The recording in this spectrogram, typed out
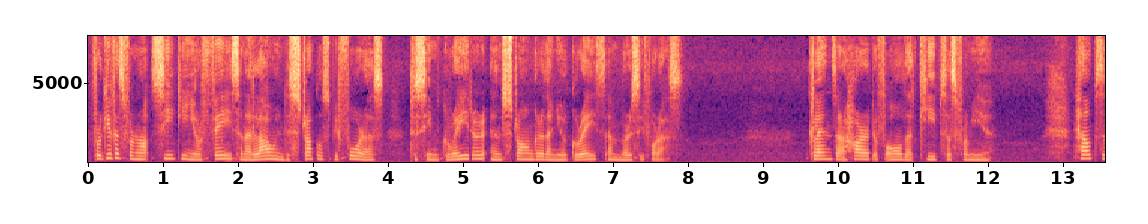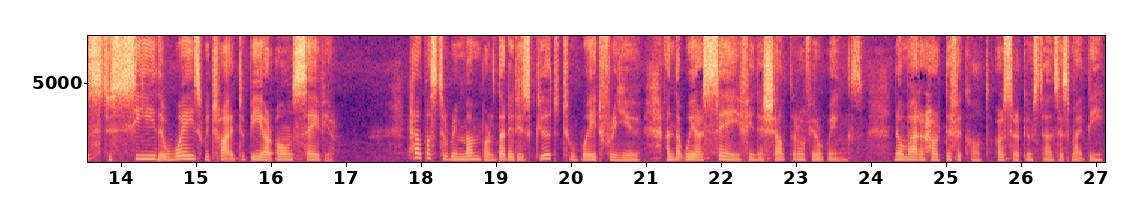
Forgive us for not seeking your face and allowing the struggles before us to seem greater and stronger than your grace and mercy for us. Cleanse our heart of all that keeps us from you helps us to see the ways we try to be our own Savior. Help us to remember that it is good to wait for you and that we are safe in the shelter of your wings, no matter how difficult our circumstances might be.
